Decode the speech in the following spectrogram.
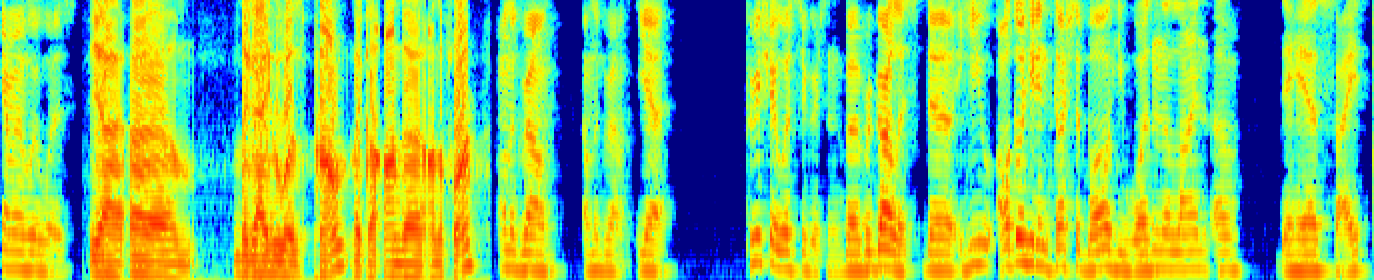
Can't remember who it was. Yeah, um, the guy who was prone, like uh, on the on the floor. On the ground. On the ground. Yeah. Pretty sure it was Sigurdsson. But regardless, the he although he didn't touch the ball, he was in the line of De Gea's sight.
